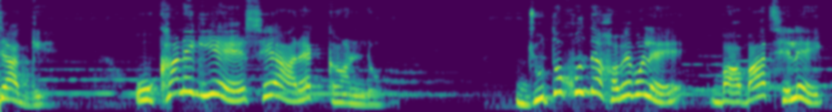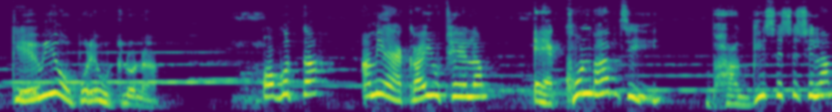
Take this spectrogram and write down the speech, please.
যাকগে ওখানে গিয়ে সে আর এক কাণ্ড। জুতো খুলতে হবে বলে বাবা ছেলে কেউই ওপরে উঠল না। অগত্যা আমি একাই উঠে এলাম। এখন ভাবছি ভাগ্যিস এসেছিলাম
